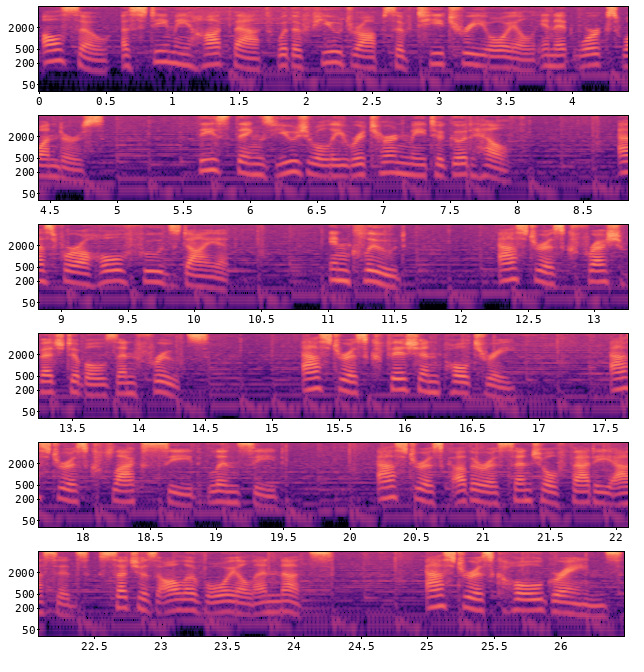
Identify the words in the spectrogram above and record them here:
Also, a steamy hot bath with a few drops of tea tree oil in it works wonders. These things usually return me to good health. As for a whole foods diet, include asterisk fresh vegetables and fruits, asterisk fish and poultry, asterisk flax seed, linseed, asterisk other essential fatty acids, such as olive oil and nuts, asterisk whole grains,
